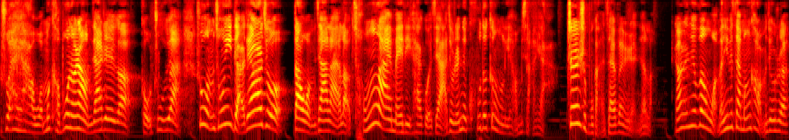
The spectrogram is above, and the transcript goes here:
说，哎呀，我们可不能让我们家这个狗住院。说我们从一点点就到我们家来了，从来没离开过家。就人家哭得更厉害，我们想，哎呀，真是不敢再问人家了。然后人家问我们，因为在门口嘛，就是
